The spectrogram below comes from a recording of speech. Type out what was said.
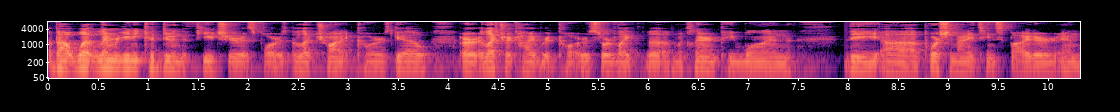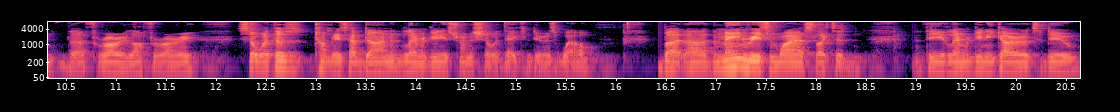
about what Lamborghini could do in the future as far as electronic cars go, or electric hybrid cars, sort of like the McLaren P1, the uh, Porsche 918 Spyder, and the Ferrari LaFerrari. So what those companies have done, and Lamborghini is trying to show what they can do as well. But uh, the main reason why I selected the Lamborghini Gallardo to do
